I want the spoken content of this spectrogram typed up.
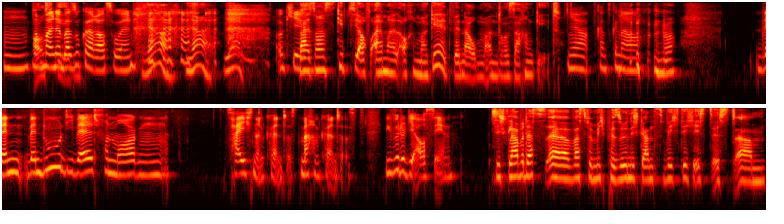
Mhm, Nochmal eine Bazooka rausholen. Ja, ja, ja. Okay. Weil sonst gibt es ja auf einmal auch immer Geld, wenn da um andere Sachen geht. Ja, ganz genau. ne? wenn, wenn du die Welt von morgen zeichnen könntest, machen könntest, wie würde die aussehen? Ich glaube, das, äh, was für mich persönlich ganz wichtig ist, ist ähm,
